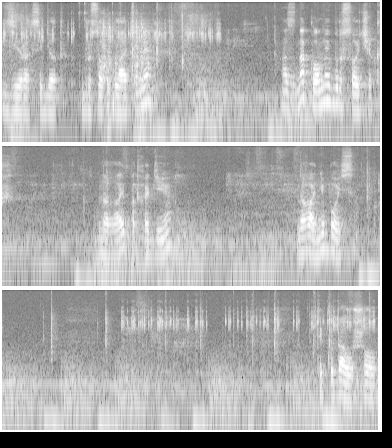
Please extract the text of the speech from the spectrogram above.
Зиракс идет. Брусок платины. А знакомый брусочек. Давай, подходи. Давай, не бойся. Ты куда ушел?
